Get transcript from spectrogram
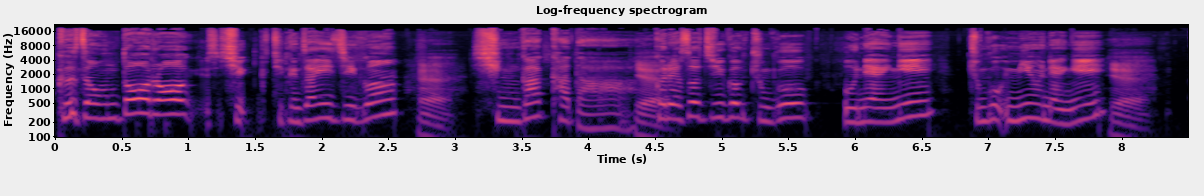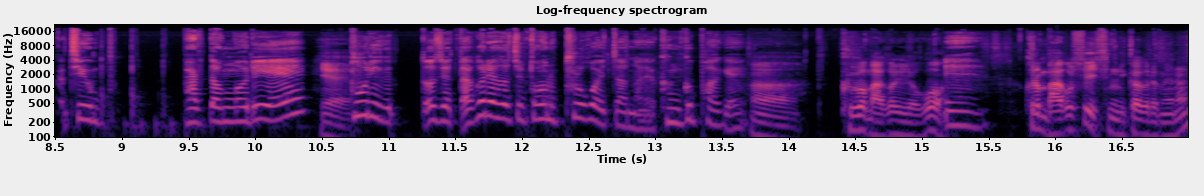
그 정도로 시, 굉장히 지금 예. 심각하다. 예. 그래서 지금 중국 은행이 중국 인민은행이 예. 지금 발덩어리에 예. 불이 떠졌다. 그래서 지금 돈을 풀고 있잖아요. 급급하게. 어. 그거 막으려고 예. 그럼 막을 수 있습니까 그러면은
